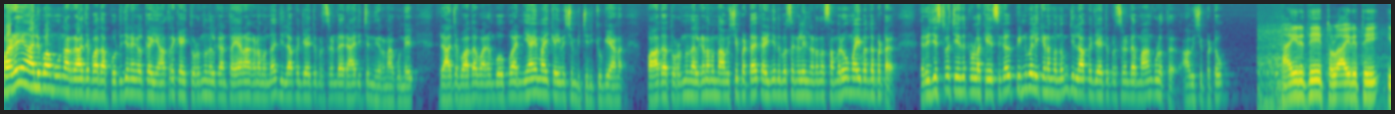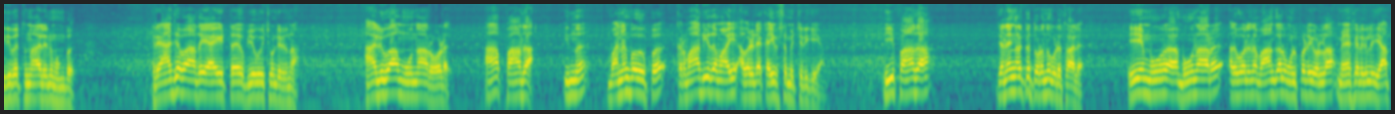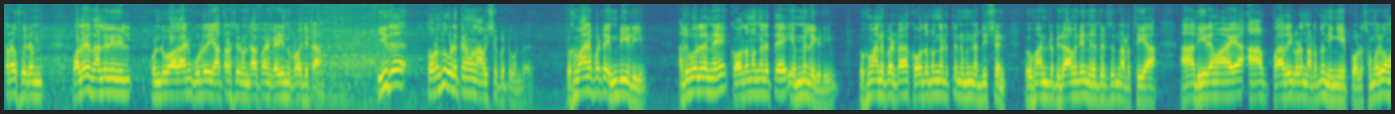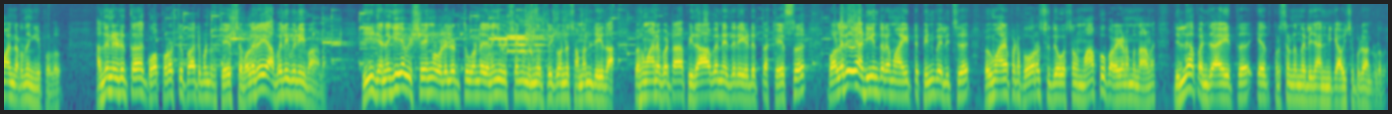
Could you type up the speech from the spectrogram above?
പഴയ ആലുവ മൂന്നാർ രാജപാത പൊതുജനങ്ങൾക്ക് യാത്രയ്ക്കായി തുറന്നു നൽകാൻ തയ്യാറാകണമെന്ന് ജില്ലാ പഞ്ചായത്ത് പ്രസിഡന്റ് രാരിച്ചൻ നീറണാകുന്നേൽ രാജപാത വനം വകുപ്പ് അന്യായമായി കൈവശം വെച്ചിരിക്കുകയാണ് പാത തുറന്നു നൽകണമെന്നാവശ്യപ്പെട്ട് കഴിഞ്ഞ ദിവസങ്ങളിൽ നടന്ന സമരവുമായി ബന്ധപ്പെട്ട് രജിസ്റ്റർ ചെയ്തിട്ടുള്ള കേസുകൾ പിൻവലിക്കണമെന്നും ജില്ലാ പഞ്ചായത്ത് പ്രസിഡന്റ് മാങ്കുളത്ത് ആവശ്യപ്പെട്ടു. ആയിരത്തി തൊള്ളായിരത്തി ഇരുപത്തിനാലിന് മുമ്പ് രാജപാതയായിട്ട് ഉപയോഗിച്ചുകൊണ്ടിരുന്ന ആലുവ മൂന്നാർ റോഡ് ആ പാത ഇന്ന് വനം വകുപ്പ് ക്രമാതീതമായി അവരുടെ കൈവശം വെച്ചിരിക്കുകയാണ് ഈ പാത ജനങ്ങൾക്ക് തുറന്നു കൊടുത്താൽ ഈ മൂ മൂന്നാർ അതുപോലെ തന്നെ വാങ്കളം ഉൾപ്പെടെയുള്ള മേഖലകളിൽ യാത്രാസുരം വളരെ നല്ല രീതിയിൽ കൊണ്ടുപോകാനും കൂടുതൽ യാത്രാസുരം ഉണ്ടാക്കാനും കഴിയുന്ന പ്രോജക്റ്റാണ്. ഇത് തുറന്നു കൊടുക്കണമെന്ന് ആവശ്യപ്പെട്ടുകൊണ്ട് ബഹുമാനപ്പെട്ട എം പിയുടെയും അതുപോലെ തന്നെ കോതമംഗലത്തെ എം എൽ എയുടെയും ബഹുമാനപ്പെട്ട കോതമംഗലത്തിന് മുൻ അധ്യക്ഷൻ ബഹുമാനപ്പെട്ട പിതാവിന്റെ നേതൃത്വം നടത്തിയ ആ ധീരമായ ആ പാതയിലൂടെ നടന്നു നീങ്ങിയപ്പോൾ സമരവുമായി നടന്നു നീങ്ങിയപ്പോൾ അതിനെടുത്ത ഫോറസ്റ്റ് ഡിപ്പാർട്ട്മെന്റ് കേസ് വളരെ അപലപനീയമാണ്. ഈ ജനകീയ വിഷയങ്ങൾ ഉടലെടുത്തുകൊണ്ട് ജനകീയ വിഷയങ്ങൾ മുൻനിർത്തിക്കൊണ്ട് സമരം ചെയ്ത ബഹുമാനപ്പെട്ട പിതാവിനെതിരെ എടുത്ത കേസ് വളരെ അടിയന്തരമായിട്ട് പിൻവലിച്ച് ബഹുമാനപ്പെട്ട ഫോറസ്റ്റ് ഉദ്യോഗസ്ഥർ മാപ്പ് പറയണമെന്നാണ് ജില്ലാ പഞ്ചായത്ത് പ്രസിഡന്റ് എന്ന നിലയിൽ ഞാൻ എനിക്ക് ആവശ്യപ്പെടുവാനുള്ളത്.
